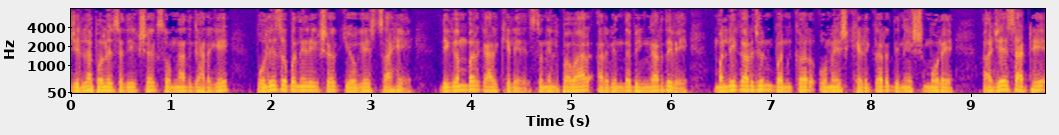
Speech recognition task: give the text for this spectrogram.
जिल्हा पोलीस अधीक्षक सोमनाथ घारगे पोलीस उपनिरीक्षक योगेश चाहे दिगंबर कारखिले सुनील पवार अरविंद भिंगारदिवे मल्लिकार्जुन बनकर उमेश खेडकर दिनेश मोरे अजय साठे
